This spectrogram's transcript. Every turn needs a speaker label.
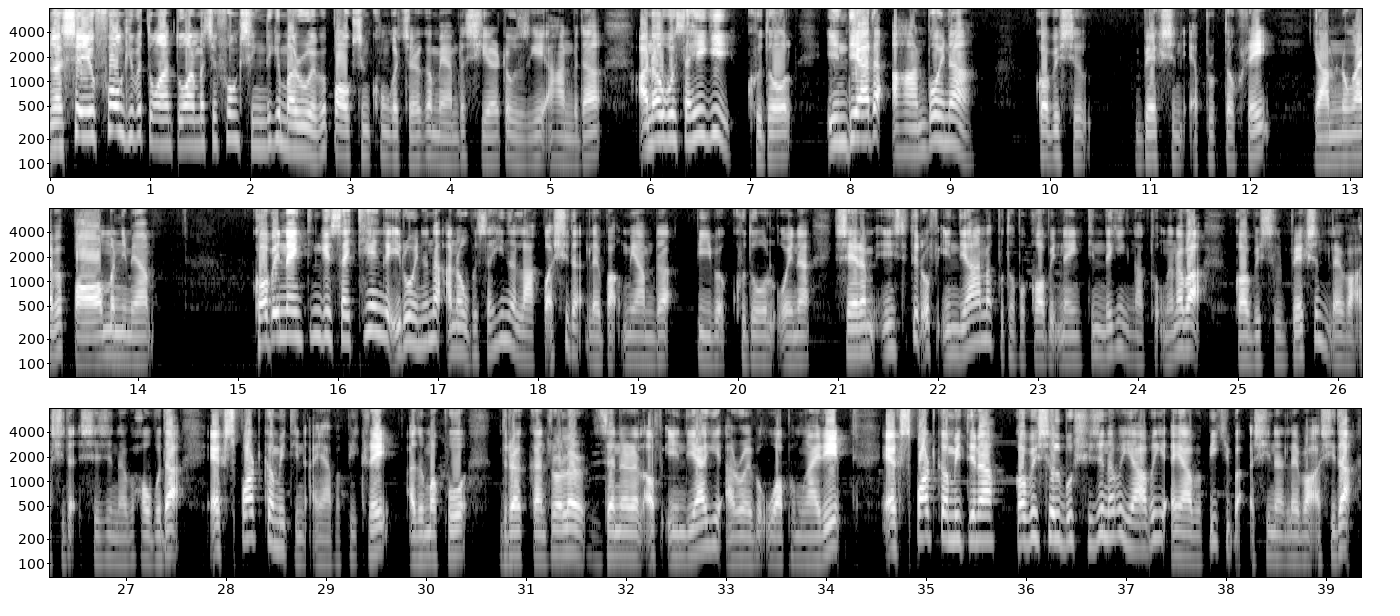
Speaker 1: ngase yu phong ki ba tuan ma che phong sing de digi maru ba pauk sing khong ga char ga mem da share to zgi ahan ba da anaw bu sahi gi khudol india da ahan boina covishield vaccine approve to khre yam nungai ba paw mani mem covid 19 gi saitheng ga iroina na anaw bu sahi na lak pa shida lebak miam da ꯄꯤꯕ ꯈꯨꯗꯣꯜ ꯑꯣꯏꯅ ꯁꯦꯔꯝ institute of ꯏꯟꯗꯤꯌꯥꯅ ꯄꯨꯊꯣꯛꯄ ꯀꯣꯚꯤꯗ ꯅꯥꯏꯟꯇꯤꯟꯗꯒꯤ ꯉꯥꯛꯊꯣꯛꯅꯅꯕ Covishield vaccine ꯂꯩꯕꯥꯛ ꯑꯁꯤꯗ ꯁꯤꯖꯤꯟꯅꯕ ꯍꯧꯕꯗ ꯑꯦꯛꯁꯄꯥꯔꯠ ꯀꯃꯤꯇꯤꯅ ꯑꯌꯥꯕ ꯄꯤꯈ꯭ꯔꯦ ꯑꯗꯨꯃꯛꯄꯨ ꯗ꯭ꯔꯒ ꯀꯟꯇ꯭ꯔꯣꯂꯔ ꯖꯦꯅꯔꯦꯜ ꯑꯣꯐ ꯏꯟꯗꯤꯌꯥꯒꯤ ꯑꯔꯣꯏꯕ ꯋꯥꯐꯝ ꯉꯥꯏꯔꯤ ꯑꯦꯛꯁꯄꯥꯔꯠ ꯀꯃꯤꯇꯤꯅ ꯀꯣꯚꯤꯁꯤꯜꯕꯨ ꯁꯤꯖꯤꯟꯅꯕ ꯌꯥꯕꯒꯤ ꯑꯌꯥꯕ ꯄꯤꯈꯤꯕ ꯑꯁꯤꯅ ꯂꯩꯕꯥꯛ ꯑꯁꯤꯗ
